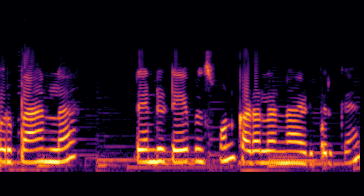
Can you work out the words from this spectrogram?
ஒரு பேனில் ரெண்டு டேபிள் ஸ்பூன் கடலெண்ணெய் எடுத்திருக்கேன்.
